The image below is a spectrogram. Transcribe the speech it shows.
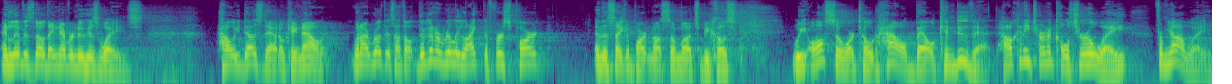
and live as though they never knew his ways. How he does that, okay, now, when I wrote this, I thought they're gonna really like the first part and the second part not so much because we also are told how Baal can do that. How can he turn a culture away from Yahweh?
